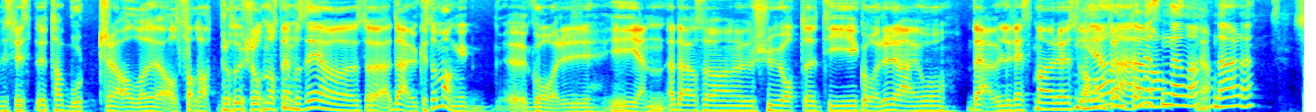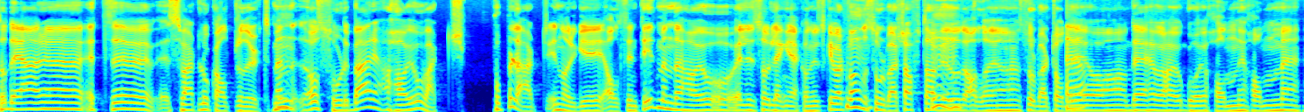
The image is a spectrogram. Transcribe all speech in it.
hvis vi tar bort alle, all salatproduksjonen, jeg si, så det er jo ikke så mange eh, gårder igjen. Det er altså sju, åtte, ti gårder er jo Det er vel resten av Røyselandet Ja, det er nesten det, da. Ja. Det er det. Så det er eh, et eh, svært lokalt produkt. Men, Og solbær har jo vært populært i Norge i all sin tid, men det har jo, eller så lenge jeg kan huske i hvert fall, solbærsaft har vi jo alle solbærtoddy, Ja. og det har jo går jo hånd i hånd med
